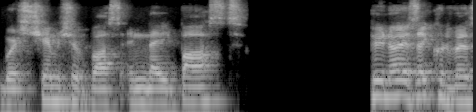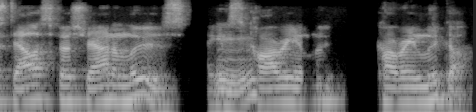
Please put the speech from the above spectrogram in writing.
where it's championship bust and they bust? Who knows? They could verse Dallas first round and lose against Mhm. Kyrie and Lu- Kyrie and Luka.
